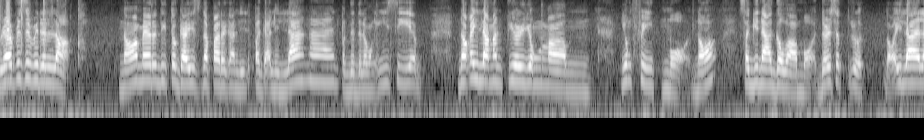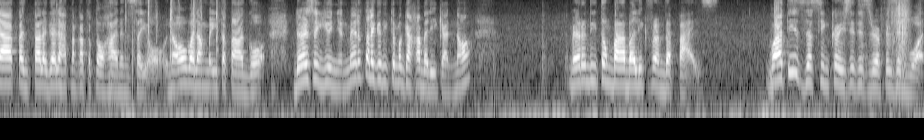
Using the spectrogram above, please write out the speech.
Represent with a lock. No, meron dito guys na parang ali- pag-alilangan, pagdadalawang isip. No, kailangan pure yung um, yung faith mo, no? Sa ginagawa mo. There's a truth. No, ilalatag talaga lahat ng katotohanan sa iyo. No, walang maitatago. There's a union. Meron talaga dito magkakabalikan, no? Meron ditong babalik from the past. What is the synchronicities represent what?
